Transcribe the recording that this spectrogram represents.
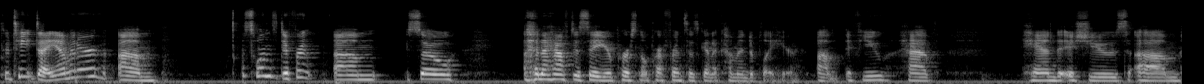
So teat diameter, um, this one's different. Um, so, and I have to say your personal preference is gonna come into play here. Um, if you have hand issues, um,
